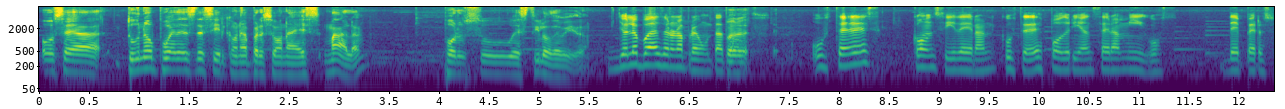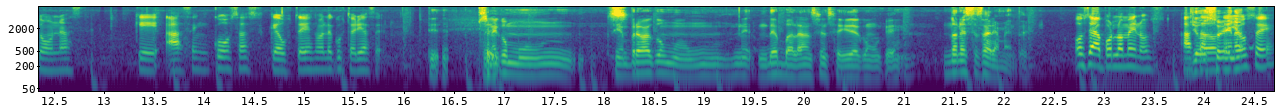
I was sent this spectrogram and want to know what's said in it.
o sea, tú no puedes decir que una persona es mala por su estilo de vida. Yo les voy a hacer una pregunta a Pero- todos. ¿Ustedes consideran que ustedes podrían ser amigos de personas que hacen cosas que a ustedes no les gustaría hacer? Tiene, tiene como un... Siempre va como un, desbalance enseguida, como que... No necesariamente. O sea, por lo menos, hasta Yo soy donde una- yo sé,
